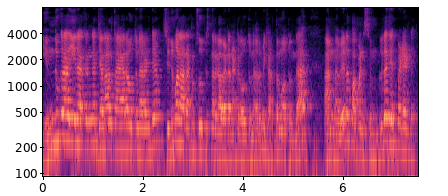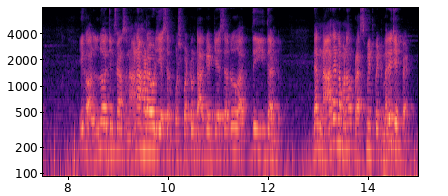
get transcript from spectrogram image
ఎందుకురా ఈ రకంగా జనాలు తయారవుతున్నారంటే సినిమాలు ఆ రకం చూపిస్తున్నారు కాబట్టి అన్నట్టుగా అవుతున్నారు. మీకు అర్థమవుతుందా? అన్న వేళ పాపని సింపుల్గా చెప్పాడండి. ఇక అల్లు అర్జున్ ఫ్యాన్స్ నానా హడావుడి చేశారు. పుష్పట్టును టార్గెట్ చేశారు. అది ఇది అంటూ. దాన్ని నా మనం ప్రెస్ మీట్ పెట్టి మరీ చెప్పాడు.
